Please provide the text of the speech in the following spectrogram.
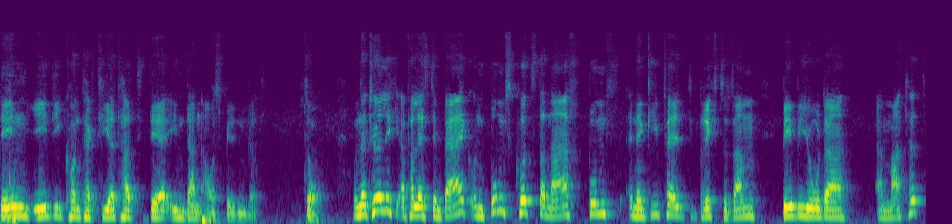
den Jedi kontaktiert hat, der ihn dann ausbilden wird. So, und natürlich, er verlässt den Berg und bums, kurz danach, bums, Energiefeld bricht zusammen, Baby Yoda ermattet.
